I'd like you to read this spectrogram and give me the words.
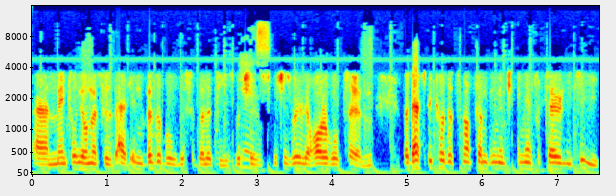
um, mental illnesses as invisible disabilities, which yes. is which is really a horrible term. But that's because it's not something that you can necessarily see.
